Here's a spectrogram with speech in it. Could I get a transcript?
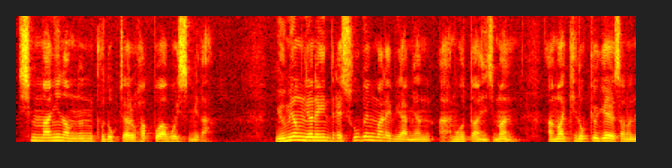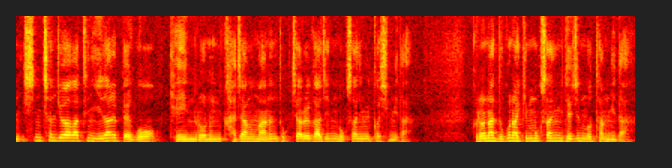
10만이 넘는 구독자를 확보하고 있습니다. 유명 연예인들의 수백만에 비하면 아무것도 아니지만 아마 기독교계에서는 신천지와 같은 이단을 빼고 개인으로는 가장 많은 독자를 가진 목사님일 것입니다. 그러나 누구나 김 목사님이 되진 못합니다.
